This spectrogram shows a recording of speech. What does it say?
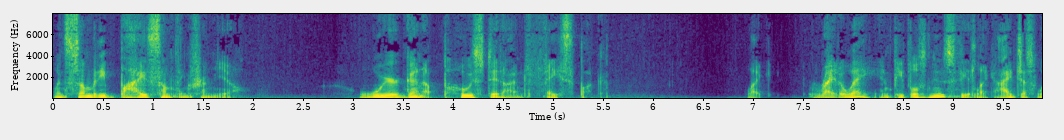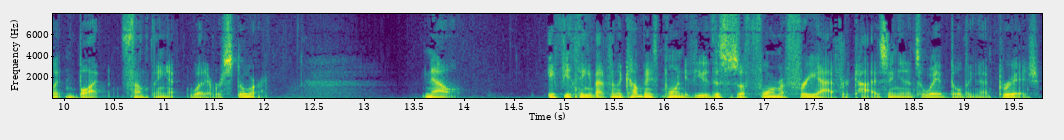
when somebody buys something from you, we're going to post it on Facebook. Like right away in people's newsfeed. Like I just went and bought something at whatever store. Now, if you think about it from the company's point of view, this is a form of free advertising and it's a way of building that bridge.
